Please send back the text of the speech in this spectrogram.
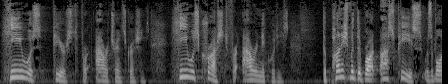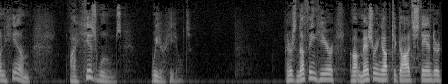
he was pierced for our transgressions, he was crushed for our iniquities. The punishment that brought us peace was upon him. By his wounds, we are healed. There's nothing here about measuring up to God's standard,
